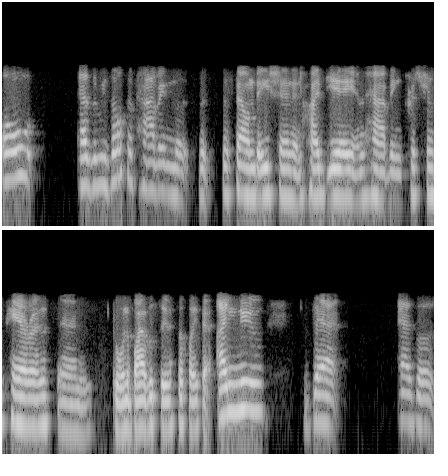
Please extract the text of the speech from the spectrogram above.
owe as a result of having the, the, the foundation and high BA and having Christian parents and going to Bible study and stuff like that. I knew that as a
